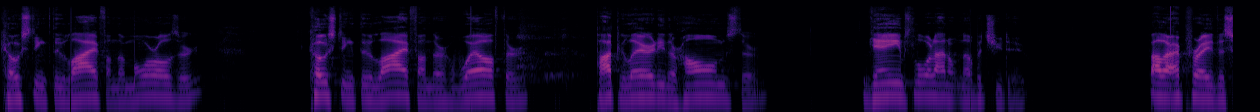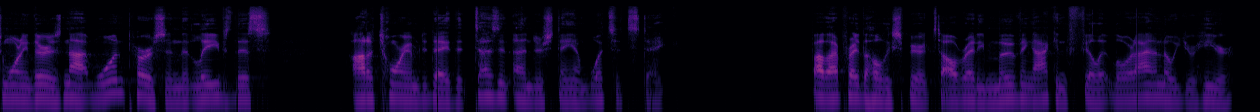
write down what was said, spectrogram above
coasting through life on the morals or coasting through life on their wealth, their popularity, their homes, their games. Lord, I don't know, but you do. Father, I pray this morning there is not one person that leaves this auditorium today that doesn't understand what's at stake. Father, I pray the Holy Spirit's already moving. I can feel it, Lord. I know you're here.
